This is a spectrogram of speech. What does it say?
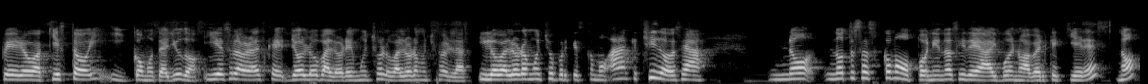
pero aquí estoy y cómo te ayudo. Y eso la verdad es que yo lo valoré mucho, lo valoro mucho, ¿verdad? Y lo valoro mucho porque es como, ah, qué chido, o sea, no, no te estás como poniendo así de, ay, bueno, a ver qué quieres, ¿no?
